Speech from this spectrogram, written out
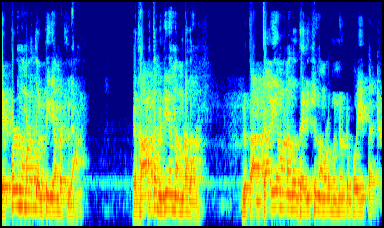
എപ്പോഴും നമ്മളെ തോൽപ്പിക്കാൻ പറ്റില്ല. യഥാർത്ഥ വിജയം നമ്മുടേതാണ്. ഇത് താൽക്കാലികമാണെന്ന് ധരിച്ച് നമ്മൾ മുന്നോട്ട് പോയി പറ്റും.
